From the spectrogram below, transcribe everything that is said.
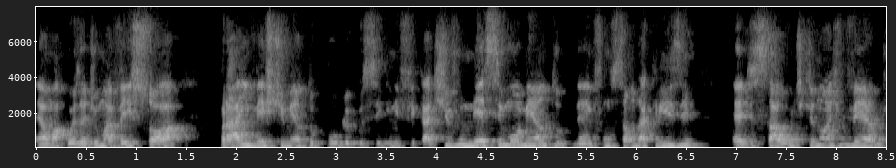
É uma coisa de uma vez só para investimento público significativo nesse momento, né, em função da crise é, de saúde que nós vivemos.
